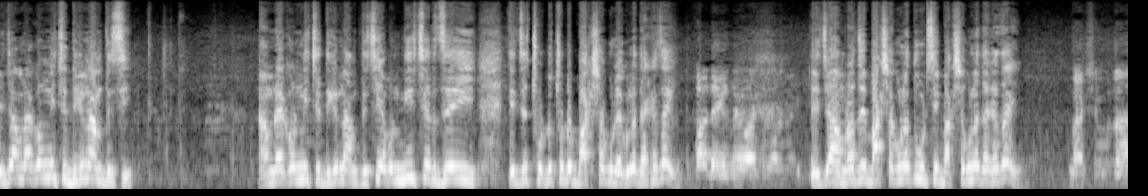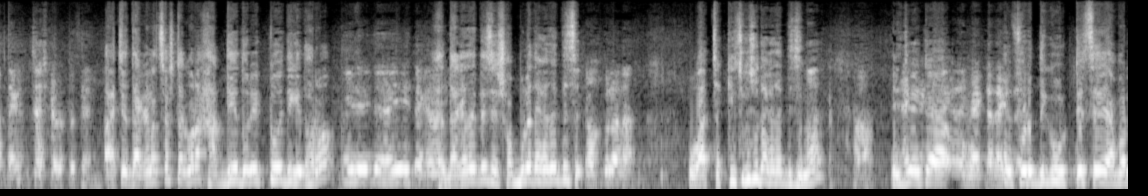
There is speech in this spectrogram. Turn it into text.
এই যে আমরা এখন নিচের দিকে নামতেছি। আমরা এখন নিচের দিকে নামতেছি এবং নিচের যেই এই যে ছোট ছোট বাক্সাগুলো এগুলো দেখা যায়? হ্যাঁ এই যে আমরা যে বাক্সাগুলোতে উঠছি বাক্সাগুলো দেখা যায়? আচ্ছা দেখানোর চেষ্টা করো হাত দিয়ে ধরে একটু ওইদিকে ধরো। দেখা যাইতেছে? সবগুলো দেখা যাইতেছে? সবগুলো না। ও আচ্ছা কিছু কিছু দেখা যাইতেছে না? হ্যাঁ। এই যে এটা। উপরের দিকে উঠতেছে এবং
